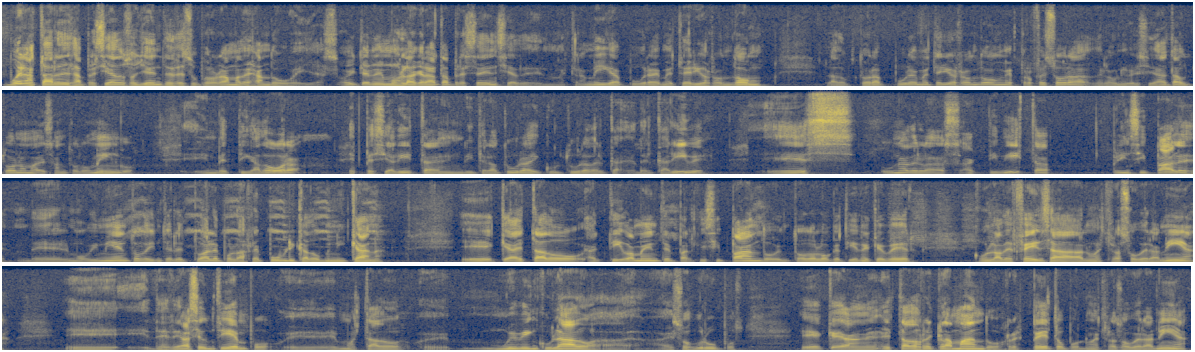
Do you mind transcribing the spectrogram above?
Buenas tardes, apreciados oyentes de su programa Dejando Huellas. Hoy tenemos la grata presencia de nuestra amiga Pura Emeterio Rondón. La doctora Pura Emeterio Rondón es profesora de la Universidad Autónoma de Santo Domingo, investigadora, especialista en literatura y cultura del, del Caribe. Es una de las activistas principales del movimiento de intelectuales por la República Dominicana eh, que ha estado activamente participando en todo lo que tiene que ver con la defensa a nuestra soberanía. Eh, desde hace un tiempo eh, hemos estado muy vinculados a, esos grupos que han estado reclamando respeto por nuestra soberanía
